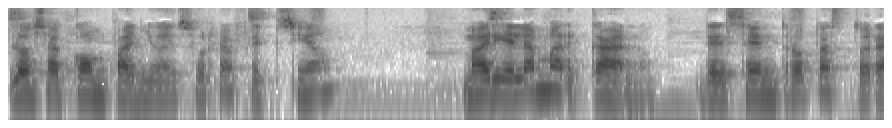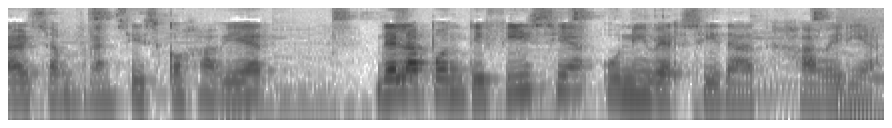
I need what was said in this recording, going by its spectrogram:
Los acompañó en su reflexión Mariela Marcano, del Centro Pastoral San Francisco Javier, de la Pontificia Universidad Javeriana.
